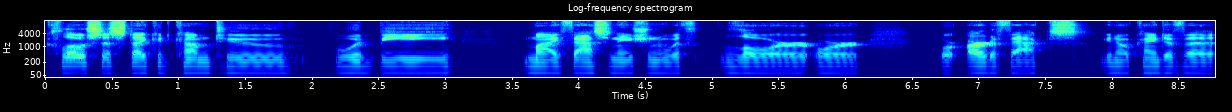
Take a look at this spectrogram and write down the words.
closest i could come to would be my fascination with lore or or artifacts you know kind of a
